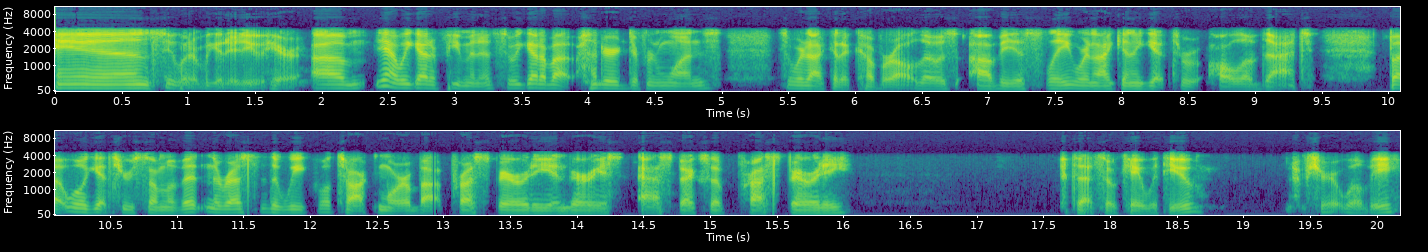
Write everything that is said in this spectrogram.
and see what are we going to do here. Um, yeah, we got a few minutes, so we got about 100 different ones. So we're not going to cover all those. Obviously, we're not going to get through all of that, but we'll get through some of it. And the rest of the week, we'll talk more about prosperity and various aspects of prosperity. If that's okay with you, I'm sure it will be,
